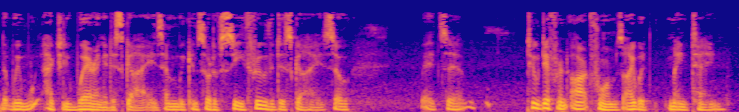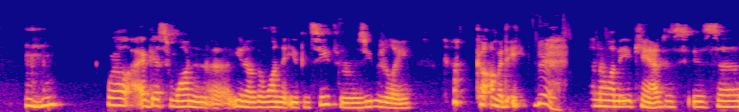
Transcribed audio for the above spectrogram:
that we're actually wearing a disguise and we can sort of see through the disguise. So it's, uh, two different art forms, I would maintain. Mm-hmm. Well, I guess one, uh, you know, the one that you can see through is usually comedy. Yes. And the one that you can't is is uh,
